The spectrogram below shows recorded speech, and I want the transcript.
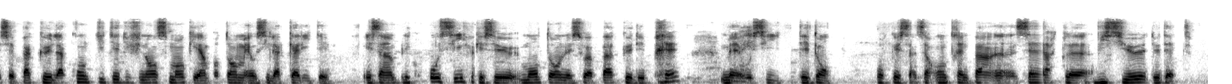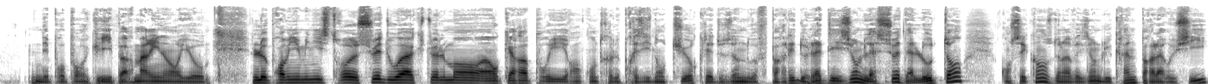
C'est pas que la quantité du financement qui est important, mais aussi la qualité. Et ça implique aussi que ce montant ne soit pas que des prêts, mais aussi des dons pour que ça n'entraîne pas un cercle vicieux de dette. Des propos recueillis par Marine Henriot. Le Premier ministre suédois actuellement à Ankara pour y rencontrer le président turc. Les deux hommes doivent parler de l'adhésion de la Suède à l'OTAN, conséquence de l'invasion de l'Ukraine par la Russie.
